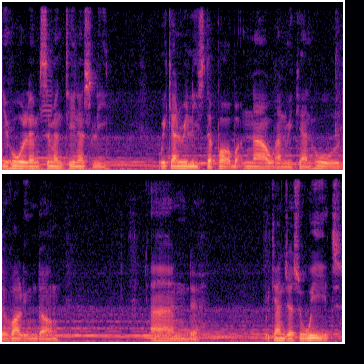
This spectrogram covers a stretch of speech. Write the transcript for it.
you hold them simultaneously. We can release the power button now and we can hold the volume down. And we can just wait.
